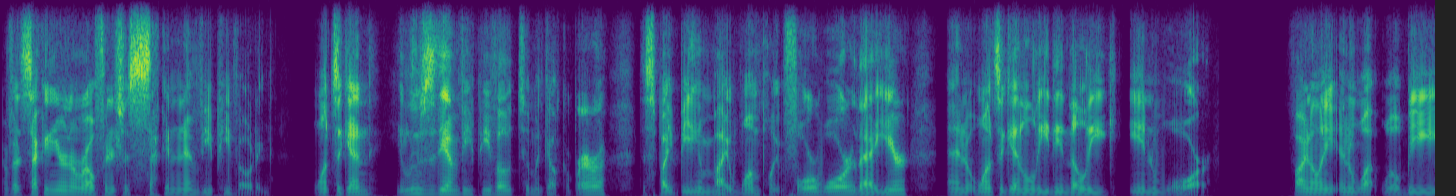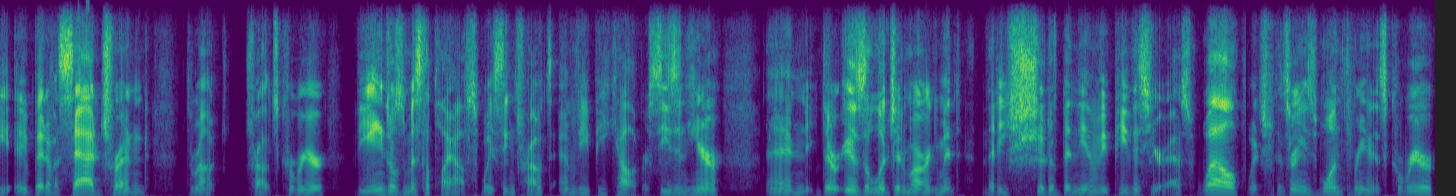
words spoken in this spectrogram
and for the second year in a row, finishes second in MVP voting. Once again, he loses the MVP vote to Miguel Cabrera, despite beating him by 1.4 war that year, and once again leading the league in war. Finally, in what will be a bit of a sad trend throughout Trout's career, the Angels missed the playoffs, wasting Trout's MVP caliber season here. And there is a legitimate argument that he should have been the MVP this year as well, which, considering he's won three in his career,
